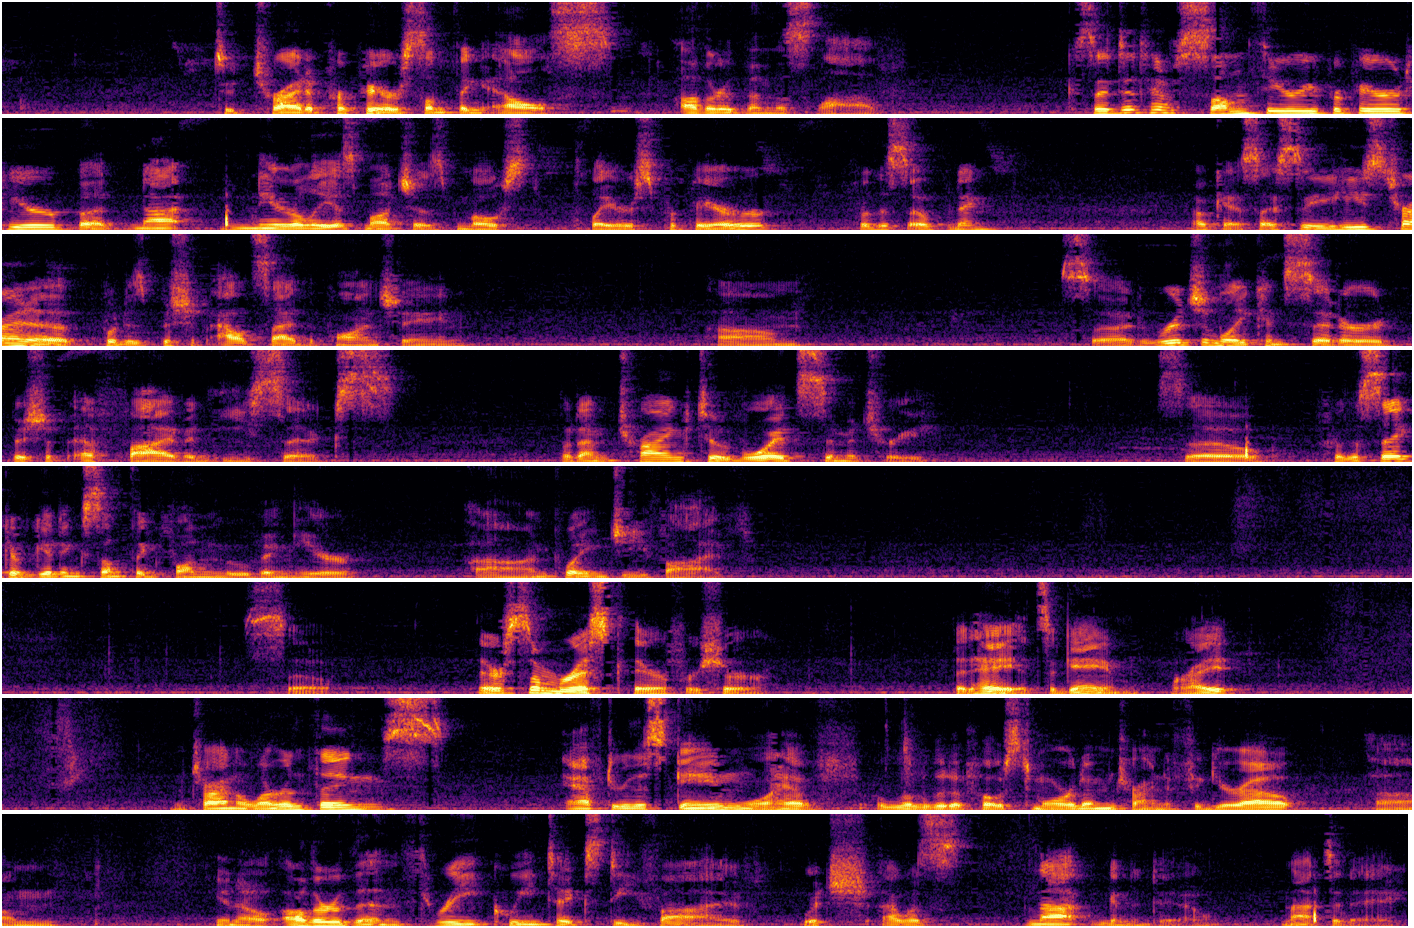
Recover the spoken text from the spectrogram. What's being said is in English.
to try to prepare something else other than the Slav. Because I did have some theory prepared here, but not nearly as much as most players prepare for this opening. Okay, so I see he's trying to put his bishop outside the pawn chain. Um, so I'd originally considered bishop f5 and e6, but I'm trying to avoid symmetry. So, for the sake of getting something fun moving here, uh, I'm playing g5. So, there's some risk there for sure. But hey, it's a game, right? I'm trying to learn things. After this game, we'll have a little bit of post-mortem, trying to figure out, um, you know, other than 3 queen takes d5, which I was not going to do. Not today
